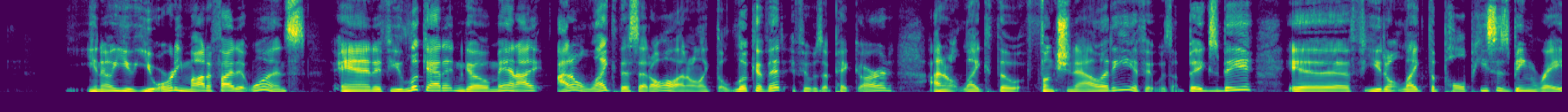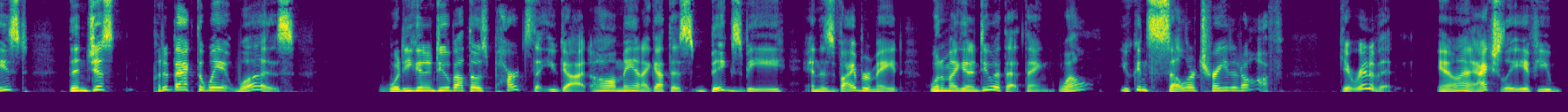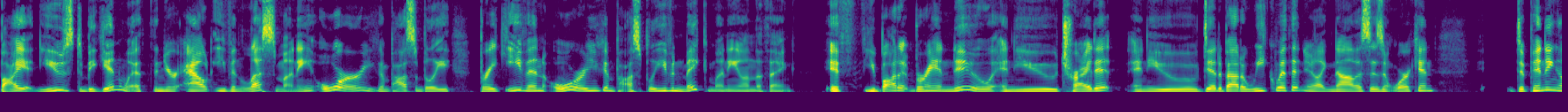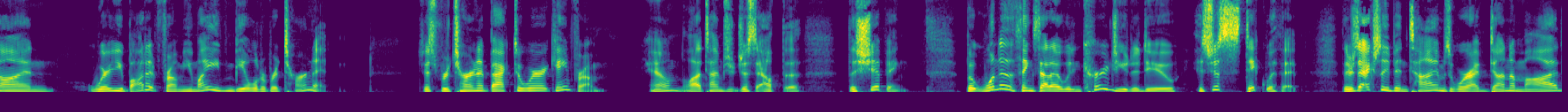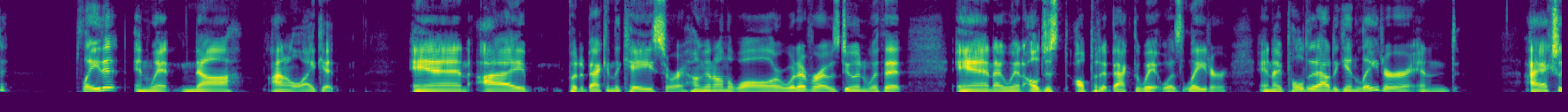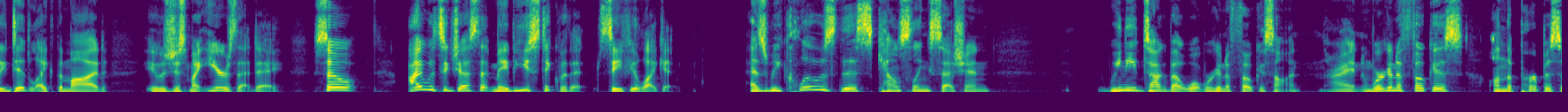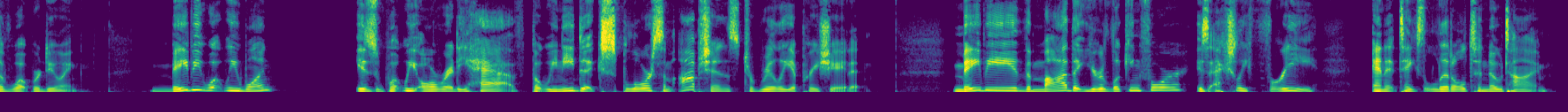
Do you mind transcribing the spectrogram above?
You know, you, you already modified it once. And if you look at it and go, man, I, I don't like this at all. I don't like the look of it if it was a pick guard. I don't like the functionality if it was a Bigsby. If you don't like the pole pieces being raised, then just put it back the way it was. What are you going to do about those parts that you got? Oh man, I got this Bigsby and this Vibramate. What am I going to do with that thing? Well, you can sell or trade it off. Get rid of it. You know, actually, if you buy it used to begin with, then you're out even less money, or you can possibly break even, or you can possibly even make money on the thing. If you bought it brand new and you tried it and you did about a week with it and you're like, nah, this isn't working, depending on where you bought it from, you might even be able to return it. Just return it back to where it came from. You know, a lot of times you're just out the, the shipping. But one of the things that I would encourage you to do is just stick with it. There's actually been times where I've done a mod, played it, and went, nah, I don't like it. And I put it back in the case or I hung it on the wall or whatever I was doing with it. And I went, I'll just, I'll put it back the way it was later. And I pulled it out again later and I actually did like the mod. It was just my ears that day. So I would suggest that maybe you stick with it, see if you like it. As we close this counseling session, we need to talk about what we're going to focus on. All right. And we're going to focus on the purpose of what we're doing. Maybe what we want is what we already have, but we need to explore some options to really appreciate it. Maybe the mod that you're looking for is actually free and it takes little to no time.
